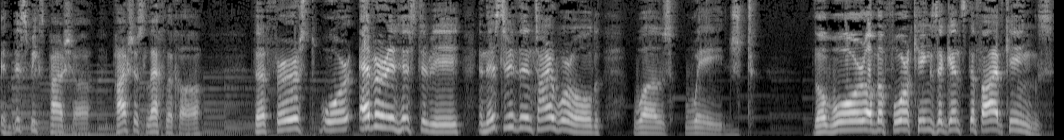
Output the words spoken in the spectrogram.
in this week's Parsha, Parshas Lech Lecha, the first war ever in history, in the history of the entire world, was waged. The war of the four kings against the five kings.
